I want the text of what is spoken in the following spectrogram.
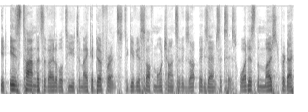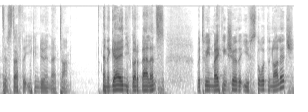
It is time that's available to you to make a difference, to give yourself more chance of exa- exam success. What is the most productive stuff that you can do in that time? And again, you've got to balance between making sure that you've stored the knowledge,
